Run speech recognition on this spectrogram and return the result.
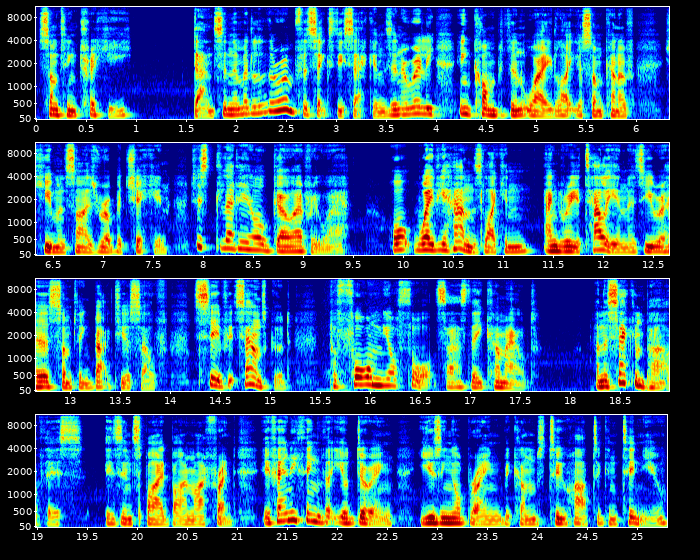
something tricky, dance in the middle of the room for 60 seconds in a really incompetent way, like you're some kind of human sized rubber chicken. Just let it all go everywhere. Or wave your hands like in Angry Italian as you rehearse something back to yourself to see if it sounds good. Perform your thoughts as they come out. And the second part of this is inspired by my friend. If anything that you're doing using your brain becomes too hard to continue,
